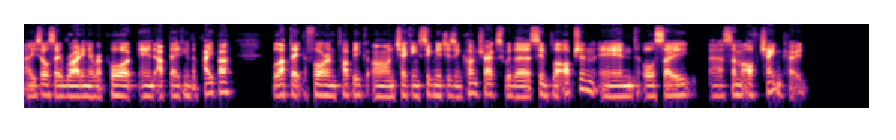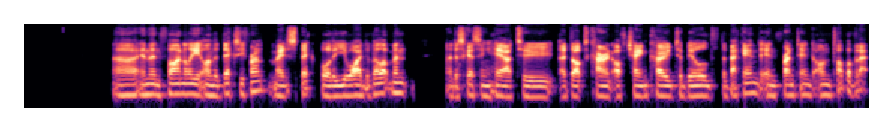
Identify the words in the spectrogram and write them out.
Uh, he's also writing a report and updating the paper. We'll update the forum topic on checking signatures in contracts with a simpler option and also uh, some off chain code. Uh, and then finally, on the Dexy front, made a spec for the UI development, uh, discussing how to adopt current off chain code to build the backend and front end on top of that.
